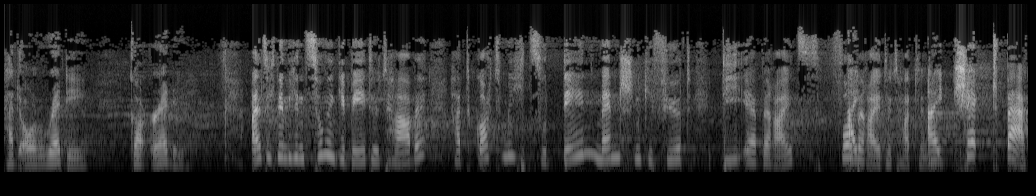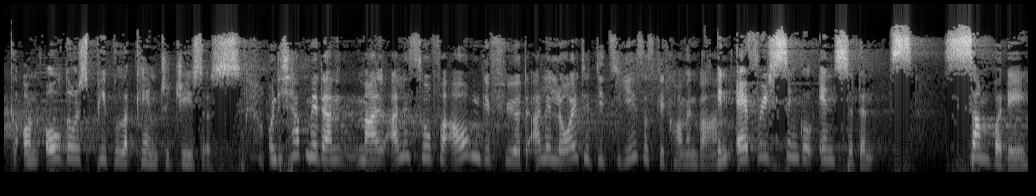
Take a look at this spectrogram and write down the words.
had already got ready. Als ich nämlich in Zungen gebetet habe, hat Gott mich zu den Menschen geführt, die er bereits vorbereitet hatte. I checked back on all those people that came to Jesus. Und ich habe mir dann mal alles so vor Augen geführt, alle Leute, die zu Jesus gekommen waren. In every single incident, somebody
